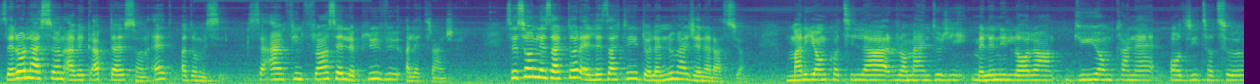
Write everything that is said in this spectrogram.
Ses relations avec Abdel sont aide à domicile. C'est un film français le plus vu à l'étranger. Ce sont les acteurs et les actrices de la nouvelle génération. Marion Cotillard, Romain Dury, Mélanie Laurent, Guillaume Canet, Audrey Tautou,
